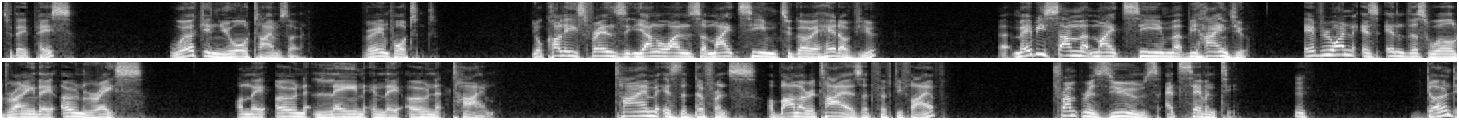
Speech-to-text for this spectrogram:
to their pace. Work in your time zone. Very important. Your colleagues, friends, younger ones might seem to go ahead of you. Uh, maybe some might seem behind you. Everyone is in this world running their own race on their own lane in their own time. Time is the difference. Obama retires at 55. Trump resumes at 70. Don't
